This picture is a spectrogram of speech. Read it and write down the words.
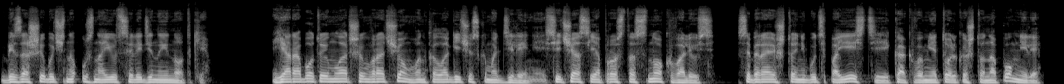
безошибочно узнаются ледяные нотки. «Я работаю младшим врачом в онкологическом отделении. Сейчас я просто с ног валюсь, собираясь что-нибудь поесть и, как вы мне только что напомнили,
